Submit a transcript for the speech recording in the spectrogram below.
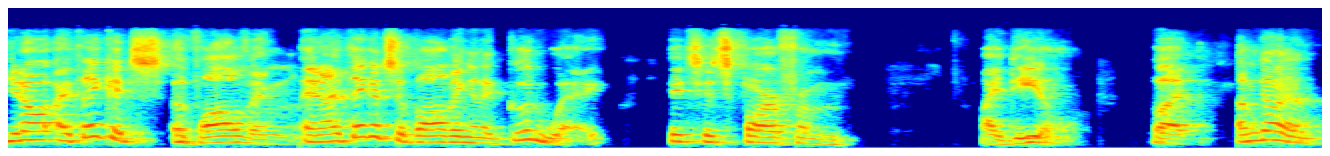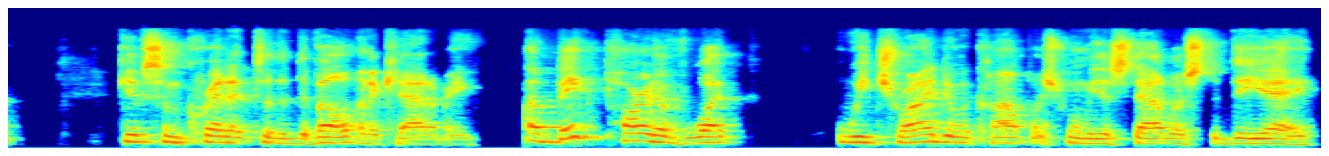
You know, I think it's evolving, and I think it's evolving in a good way. It's it's far from ideal, but I'm going to give some credit to the Development Academy. A big part of what we tried to accomplish when we established the DA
